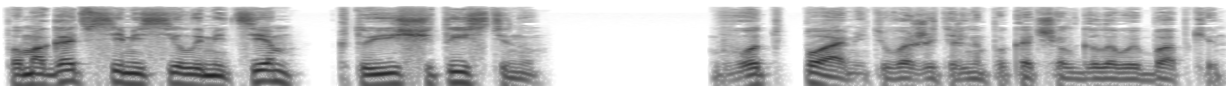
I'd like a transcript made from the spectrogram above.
помогать всеми силами тем, кто ищет истину. Вот память, уважительно покачал головой Бабкин.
